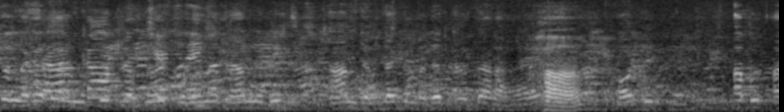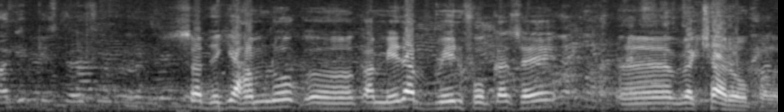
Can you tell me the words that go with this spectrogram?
तो लगातार कोरोना काल में भी आम जनता की मदद करता रहा है। हाँ। और अब आगे किस तरह से सर, देखिए, हम लोग का मेरा मेन फोकस है वृक्षारोपण।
